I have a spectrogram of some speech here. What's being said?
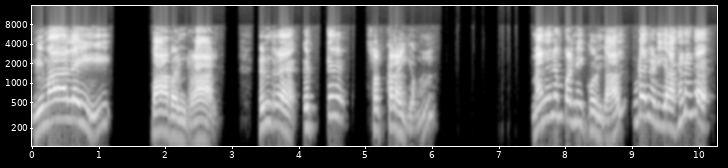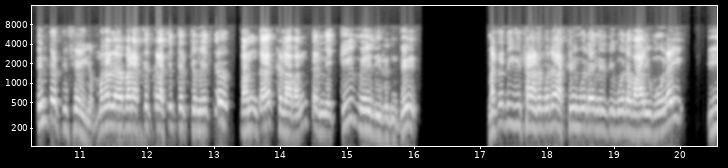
நிமாலை பாவென்றான். என்ற எட்டு சொற்களையும் மனநம் பண்ணி கொண்டால் உடனடியாக நாங்க எந்த திசையையும் முதல்ல வடக்கு கிழக்கு தெற்கு மேற்கு வந்த கிழவன் தென்னைக்கு மேலிருந்து. மற்றது ஈசான மூலை அக்னி மூலை நிறுதி மூலை வாயு மூலை ஈ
